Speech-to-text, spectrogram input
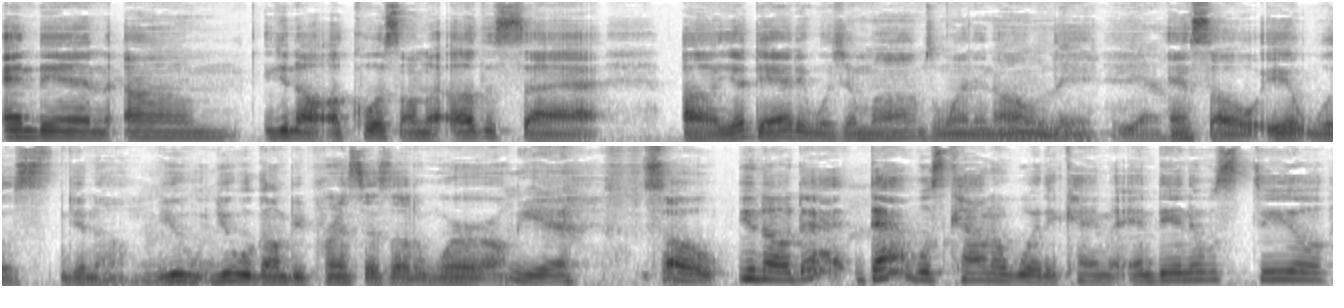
And then, um, you know, of course, on the other side, uh, your daddy was your mom's one and only. yeah. Mm-hmm. And so it was, you know, you you were gonna be princess of the world. Yeah. So you know that that was kind of what it came, and then it was still,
